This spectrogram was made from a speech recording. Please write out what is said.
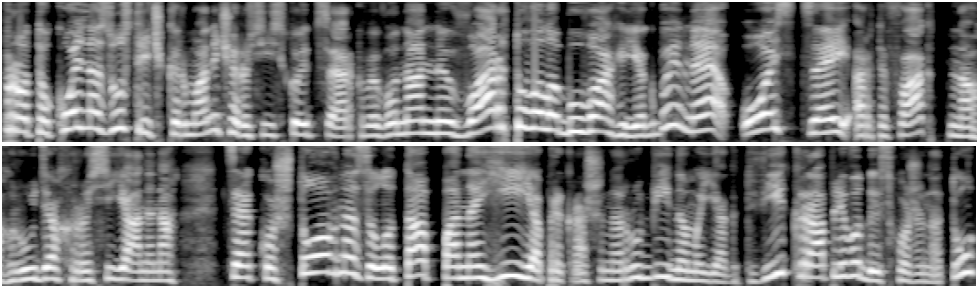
протокольна зустріч керманича російської церкви. Вона не вартувала б уваги, якби не ось цей артефакт на грудях росіянина. Це коштовна золота панагія, прикрашена рубінами, як дві краплі води, схожа на ту,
